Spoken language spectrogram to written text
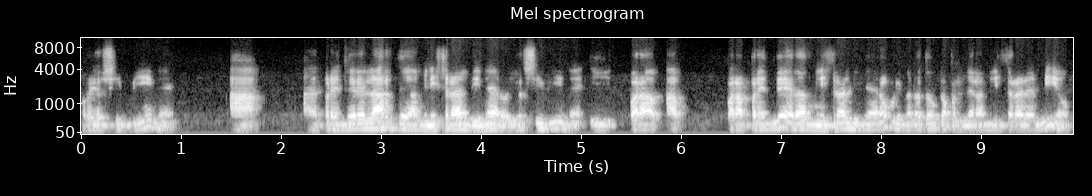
Pero yo sí vine a, a aprender el arte de administrar el dinero. Yo sí vine y para, para aprender a administrar el dinero, primero tengo que aprender a administrar el mío.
